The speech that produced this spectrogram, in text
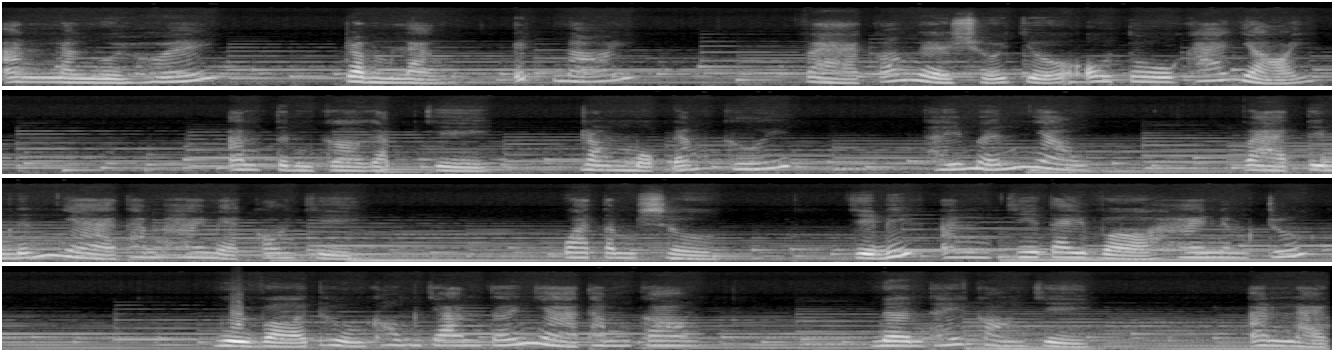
Anh là người huế, trầm lặng, ít nói và có nghề sửa chữa ô tô khá giỏi. Anh tình cờ gặp chị trong một đám cưới, thấy mến nhau và tìm đến nhà thăm hai mẹ con chị. Qua tâm sự, chị biết anh chia tay vợ hai năm trước. Người vợ thường không cho anh tới nhà thăm con, nên thấy con chị, anh lại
